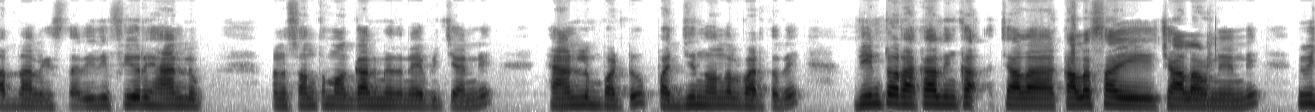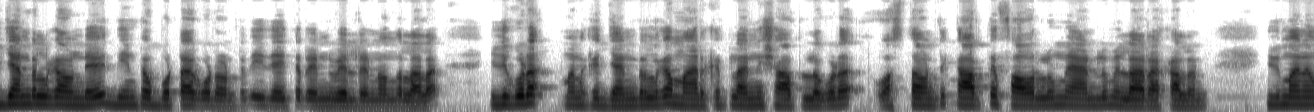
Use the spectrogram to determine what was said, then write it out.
పద్నాలుగు ఇస్తారు. ఇది ప్యూర్ హ్యాండ్లూమ్. మన సొంత మగ్గాల మీద నేర్పించండి హ్యాండ్లూమ్ పట్టు పద్దెనిమిది వందలు పడుతుంది. దీంట్లో రకాలు ఇంకా చాలా కలర్స్ అవి చాలా ఉన్నాయండి. ఇవి జనరల్గా ఉండేవి. దీంట్లో బుట్టా కూడా ఉంటుంది. ఇది అయితే రెండు వేల రెండు వందలు అలా. ఇది కూడా మనకి జనరల్గా మార్కెట్లో అన్ని షాపుల్లో కూడా వస్తూ ఉంటాయి. కాకపోతే పవర్లూమ్ హ్యాండ్లూమ్ ఇలా రకాలు ఉంటాయి. ఇది మనం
